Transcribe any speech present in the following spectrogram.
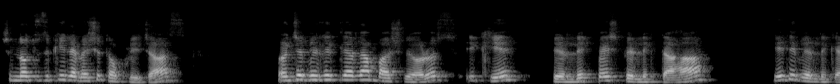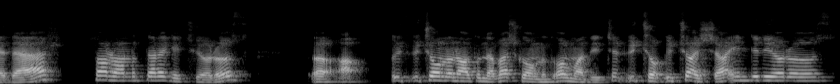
Şimdi 32 ile 5'i toplayacağız. Önce birliklerden başlıyoruz. 2 birlik, 5 birlik daha 7 birlik eder. Sonra onluklara geçiyoruz. 3 onluğun altında başka onluk olmadığı için 3 3'ü aşağı indiriyoruz.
